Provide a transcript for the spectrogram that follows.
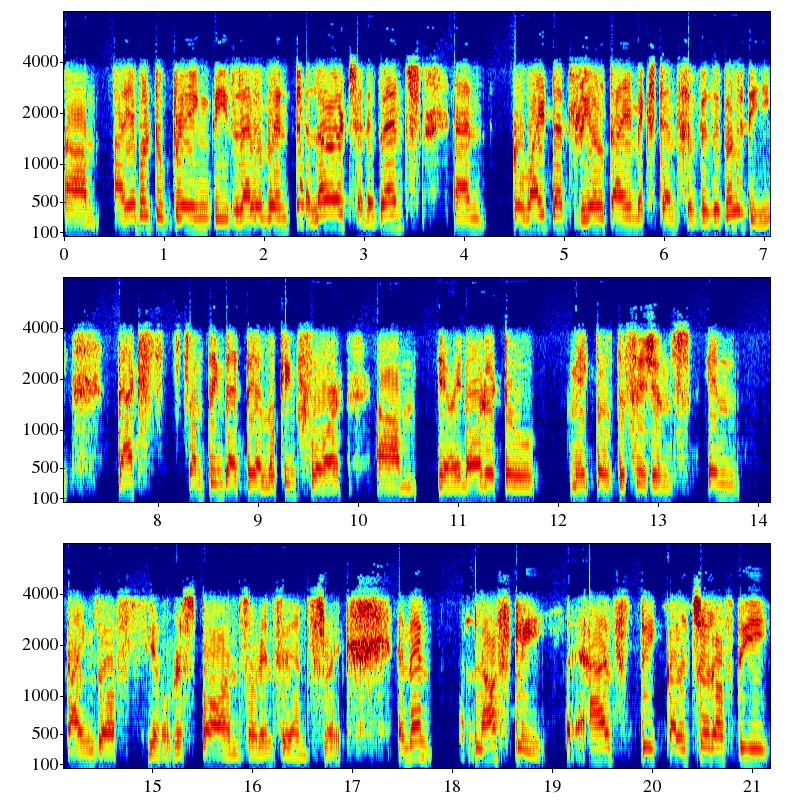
um, are able to bring these relevant alerts and events and provide that real-time extensive visibility. That's something that they are looking for, um, you know, in order to make those decisions in times of you know response or incidents, right? And then lastly, as the culture of the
